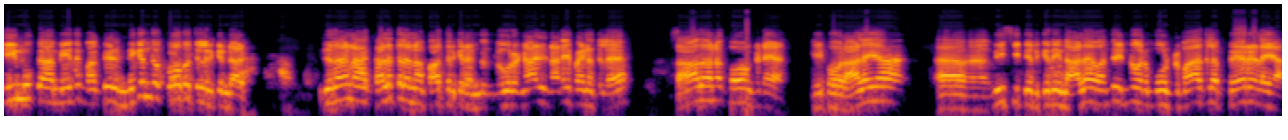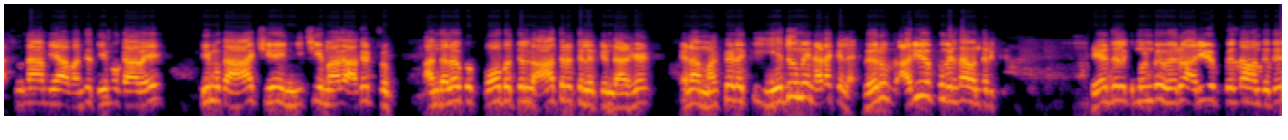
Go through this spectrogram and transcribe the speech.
திமுக மீது மக்கள் மிகுந்த கோபத்தில் இருக்கின்றார்கள். இதுதான் நான் களத்துல நான் பார்த்திருக்கிறேன். இந்த நூறு நாள் நடைபயணத்துல சாதாரண கோபம் கிடையாது. இப்போ ஒரு அலையா ஆஹ், வீசிட்டு இருக்குது. இந்த அலை வந்து இன்னொரு மூன்று மாதத்துல பேரலையா சுனாமியா வந்து திமுகவை திமுக ஆட்சியை நிச்சயமாக அகற்றும். அந்த அளவுக்கு கோபத்தில் ஆத்திரத்தில் இருக்கின்றார்கள். ஏன்னா மக்களுக்கு எதுவுமே நடக்கல. வெறும் அறிவிப்புகள் தான் வந்திருக்கு. தேர்தலுக்கு முன்பு வெறும் அறிவிப்புகள் தான் வந்தது.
